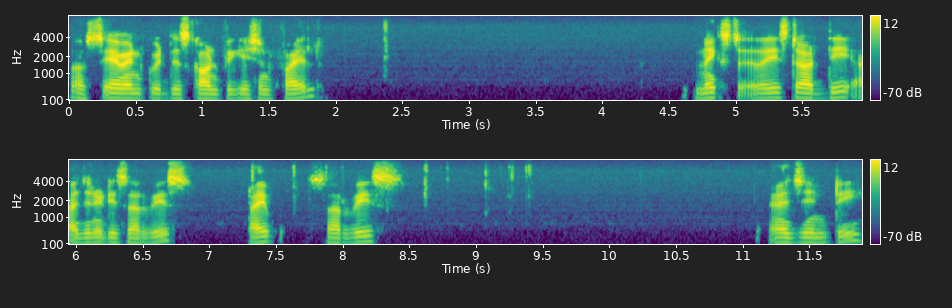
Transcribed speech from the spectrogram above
Now save and quit this configuration file. Next restart the ajenti service. Type service ajenti.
